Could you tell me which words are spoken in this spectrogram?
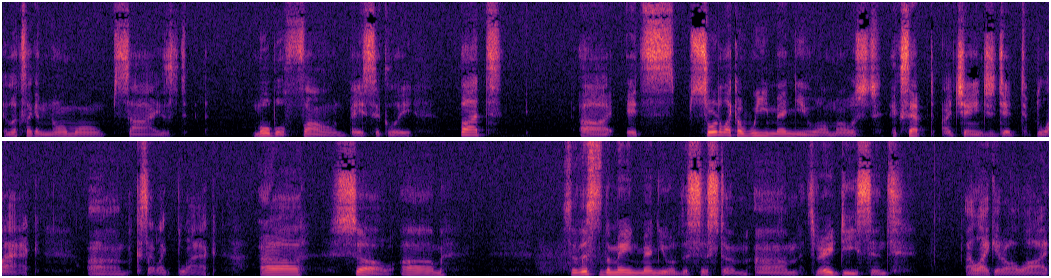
It looks like a normal sized mobile phone, basically, but uh, it's sort of like a Wii menu almost, except I changed it to black because um, I like black. Uh, so, um, so this is the main menu of the system. Um, it's very decent. I like it a lot.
